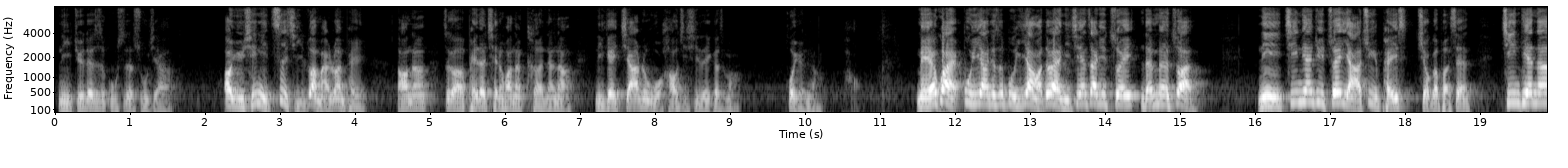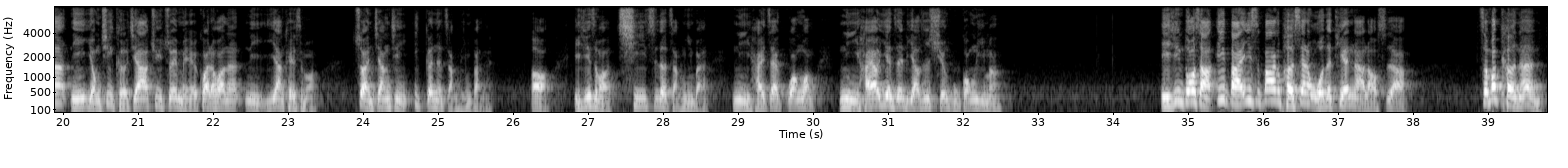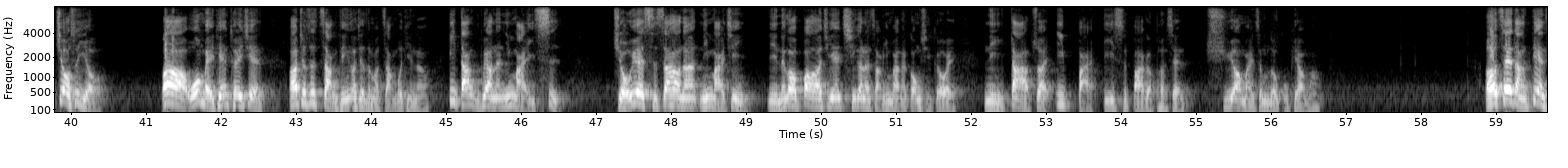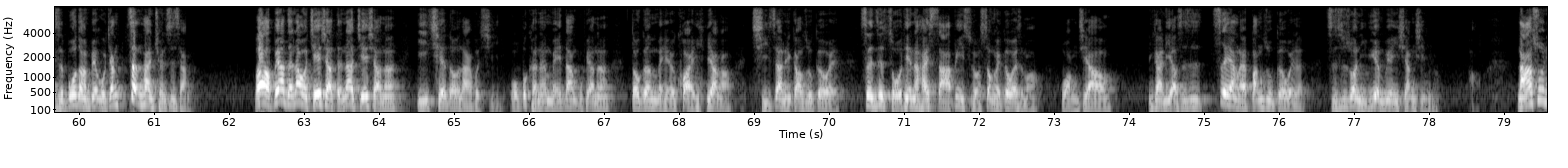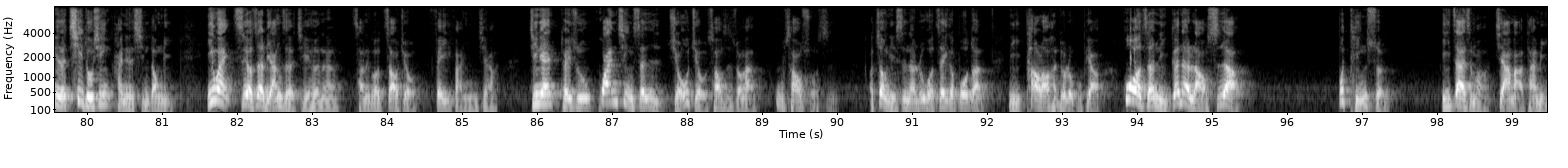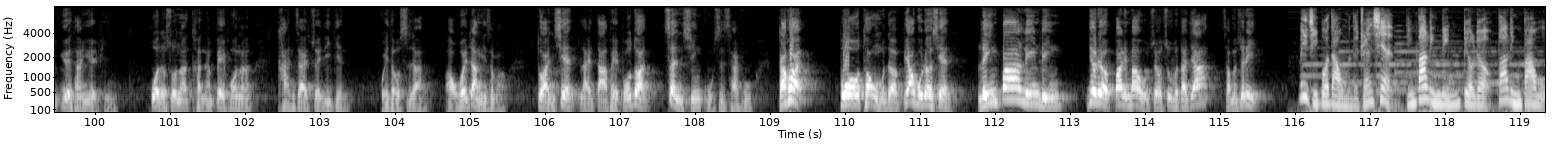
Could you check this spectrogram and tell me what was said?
你绝对是股市的输家哦。与其你自己乱买乱赔，然后呢这个赔的钱的话呢，可能啊你可以加入我好几期的一个什么会员呢？美元块不一样就是不一样嘛，对不对？你今天再去追能不能赚？你今天去追雅聚赔九个 percent，今天呢你勇气可嘉去追美元快的话呢，你一样可以什么赚将近一根的涨停板了哦，已经什么七只的涨停板，你还在观望？你还要验证李老师选股功力吗？已经多少一百一十八个 percent，我的天哪，老师啊，怎么可能？就是有。啊，我每天推荐啊，就是涨停，而且怎么涨不停呢？一档股票呢，你买一次，九月十三号呢，你买进，你能够报到今天七根的涨停板呢，恭喜各位，你大赚一百一十八个 percent。需要买这么多股票吗？而这档电子波段标股将震撼全市场。哦，不要等到我揭晓，等到揭晓呢，一切都来不及。我不可能每一档股票呢，都跟美而快一样啊，起站。你告诉各位。甚至昨天呢，还傻逼所送给各位什么网家哦？你看李老师是这样来帮助各位的，只是说你愿不愿意相信嘛？拿出你的企图心，还有你的行动力，因为只有这两者结合呢，才能够造就非凡赢家。今天推出欢庆生日九九超值专案，物超所值啊！重点是呢，如果这个波段你套牢很多的股票，或者你跟着老师啊不停损，一再什么加码摊平，越摊越平。或者说呢，可能被迫呢砍在最低点，回头是岸啊！我会让你什么短线来搭配波段，振兴股市财富。赶快拨通我们的标股热线零八零零六六八零八五。所有祝福大家上班顺利，立即拨打我们的专线零八零零六六八零八五。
